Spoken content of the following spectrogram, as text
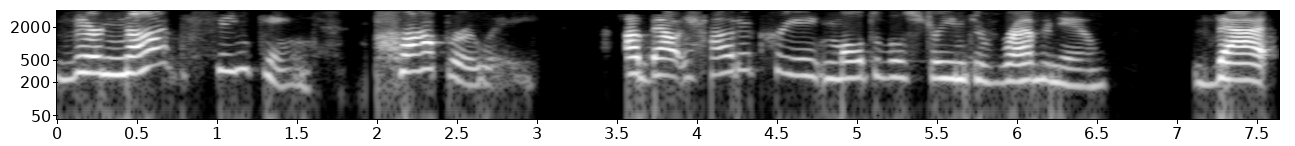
they're not thinking properly about how to create multiple streams of revenue that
